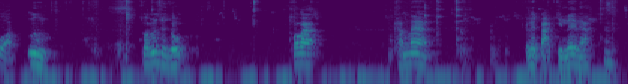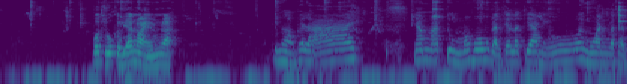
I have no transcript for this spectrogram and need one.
กรอบอืมส่วนมันสุกเพราะว่าคำหน้าก็เลยปากกินเลยนะบ่สุกก็เหลี้ยหน่อยมันนะพี่น้องเพื่อหลายยามมาตุ่มมาโฮมกันแต่ละเที่ยนี่โอ้ยมวนว่าซั่น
